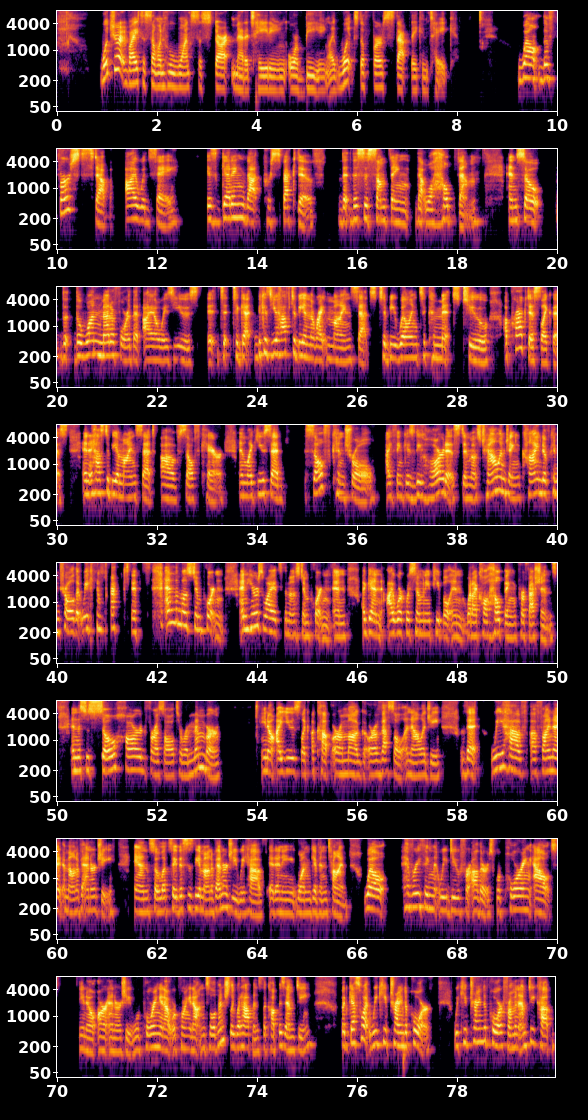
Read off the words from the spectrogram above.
What's your advice to someone who wants to start meditating or being? Like, what's the first step they can take? Well, the first step I would say is getting that perspective that this is something that will help them. And so the the one metaphor that I always use to, to get because you have to be in the right mindset to be willing to commit to a practice like this and it has to be a mindset of self-care and like you said self-control I think is the hardest and most challenging kind of control that we can practice and the most important. And here's why it's the most important. And again, I work with so many people in what I call helping professions. And this is so hard for us all to remember you know, I use like a cup or a mug or a vessel analogy that we have a finite amount of energy. And so let's say this is the amount of energy we have at any one given time. Well, everything that we do for others, we're pouring out you know our energy. We're pouring it out. We're pouring it out until eventually what happens? The cup is empty. But guess what? We keep trying to pour. We keep trying to pour from an empty cup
